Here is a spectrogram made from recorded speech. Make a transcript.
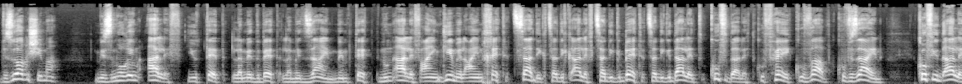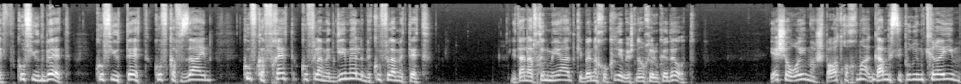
וזו הרשימה. מזמורים א', י"ט, ל"ב, ל"ז, מ"ט, נ"א, ע"ג, ע"ח, צדיק, צדיק א', צדיק ב', צדיק ד', קד, קה, קו"ו, קז, קי"א, קי"ב, קי"ט, קכ"ז, קכ"ח, קל"ג וקל"ט. ניתן להבחין מיד כי בין החוקרים ישנם חילוקי דעות. יש הרואים השפעות חוכמה גם בסיפורים מקראיים,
